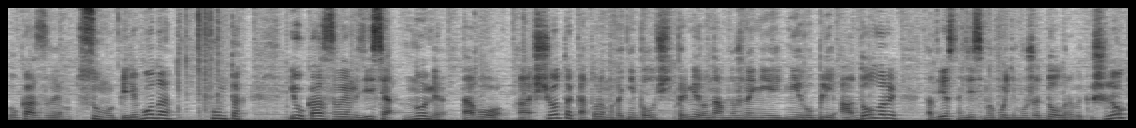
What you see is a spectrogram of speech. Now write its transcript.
указываем сумму перевода в фунтах и указываем здесь номер того а, счета, который мы хотим получить. К примеру, нам нужны не, не рубли, а доллары. Соответственно, здесь мы вводим уже долларовый кошелек.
